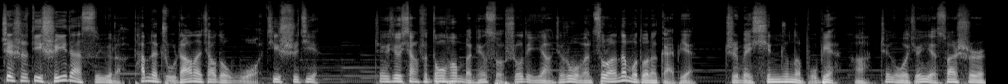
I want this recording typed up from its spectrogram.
这是第十一代思域了，他们的主张呢叫做“我即世界”，这个就像是东风本田所说的一样，就是我们做了那么多的改变，只为心中的不变啊。这个我觉得也算是。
